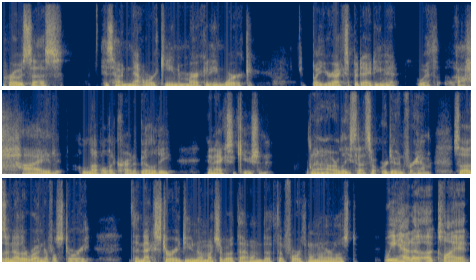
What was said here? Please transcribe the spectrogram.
process is how networking and marketing work, but you're expediting it with a high level of credibility and execution uh, or at least that's what we're doing for him. So that was another wonderful story. The next story, do you know much about that one? The, the fourth one on our list? We had a, a client.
